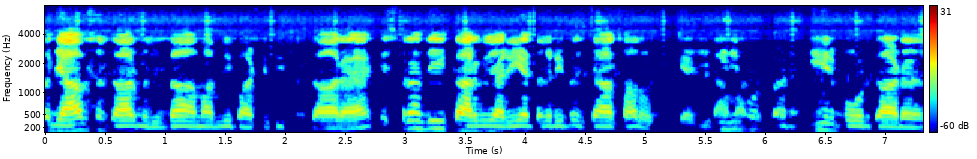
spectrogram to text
ਪੰਜਾਬ ਸਰਕਾਰ ਮੌਜੂਦਾ ਆਮ ਆਦਮੀ ਪਾਰਟੀ ਦੀ ਸਰਕਾਰ ਹੈ ਕਿਸ ਤਰ੍ਹਾਂ ਦੀ ਕਾਰਗੁਜ਼ਾਰੀ ਹੈ? ਤਕਰੀਬਨ 4 ਸਾਲ ਹੋ ਚੁੱਕੇ ਜੀ ਆਮ ਆਦਮੀ ਪਾਰਟੀ ਕੀ ਰਿਪੋਰਟ ਕਾਰਡ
